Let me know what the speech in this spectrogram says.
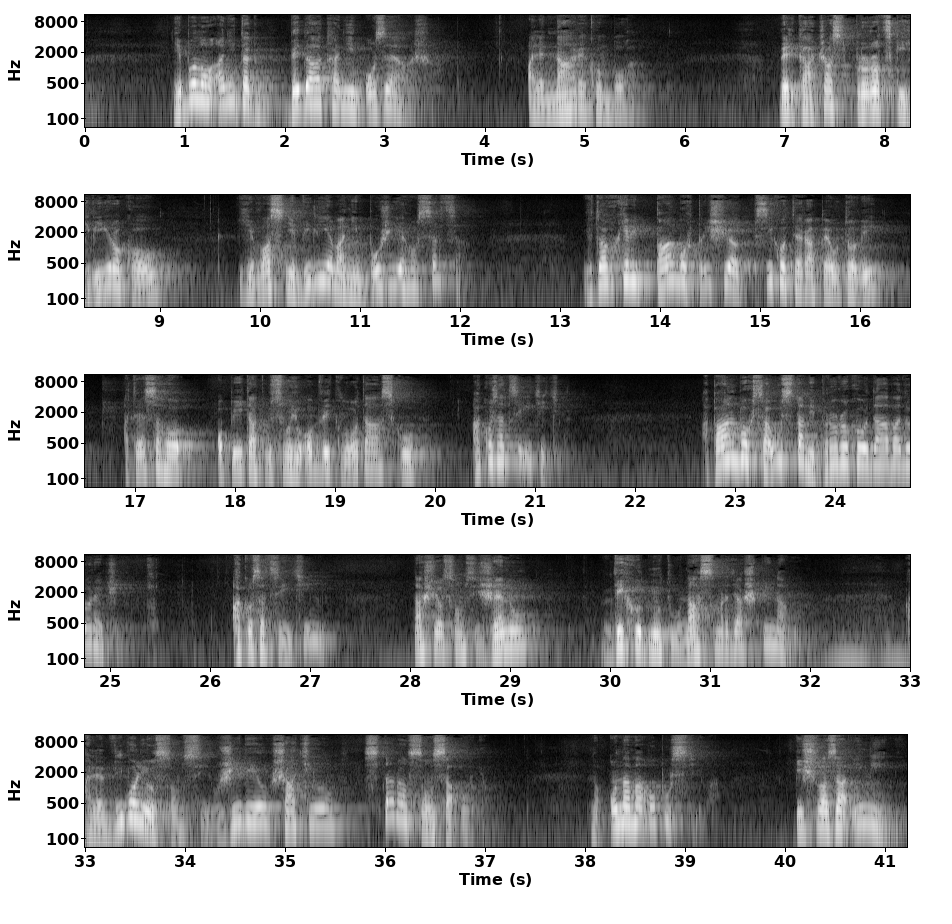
nebolo ani tak bedákaním Ozeáša, ale nárekom Boha. Veľká časť prorockých výrokov je vlastne vylievaním Božieho srdca. Je to ako keby pán Boh prišiel k psychoterapeutovi a ten sa ho opýta tú svoju obvyklú otázku, ako sa cítite. A pán Boh sa ústami prorokov dáva do reči. Ako sa cítim? Našiel som si ženu, vychudnutú na smrť a špinavú. Ale vyvolil som si ju, živil, šatil, staral som sa o ňu. No ona ma opustila. Išla za inými.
